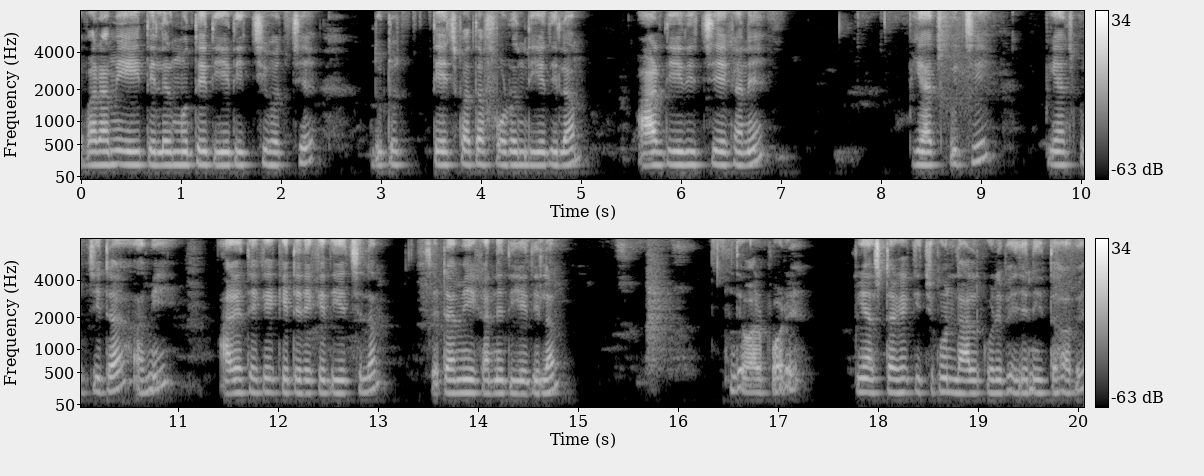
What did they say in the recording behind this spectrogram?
এবার আমি এই তেলের মধ্যে দিয়ে দিচ্ছি হচ্ছে দুটো তেজপাতা ফোড়ন দিয়ে দিলাম। আর দিয়ে দিচ্ছি এখানে পেঁয়াজ কুচি। পেঁয়াজ কুচিটা আমি আগে থেকে কেটে রেখে দিয়েছিলাম, সেটা আমি এখানে দিয়ে দিলাম। দেওয়ার পরে পেঁয়াজটাকে কিছুক্ষণ লাল করে ভেজে নিতে হবে।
